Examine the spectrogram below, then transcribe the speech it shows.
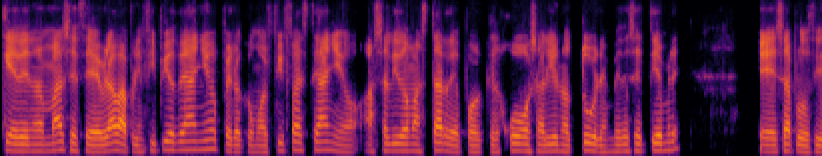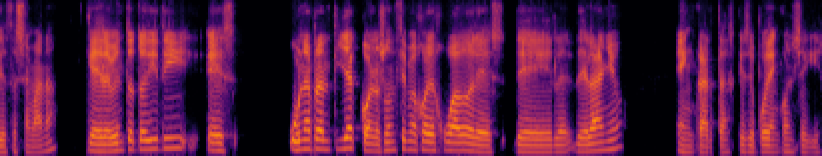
que de normal se celebraba a principios de año, pero como el FIFA este año ha salido más tarde porque el juego salió en octubre en vez de septiembre, eh, se ha producido esta semana. Que el evento Todity es una plantilla con los 11 mejores jugadores del, año en cartas que se pueden conseguir.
